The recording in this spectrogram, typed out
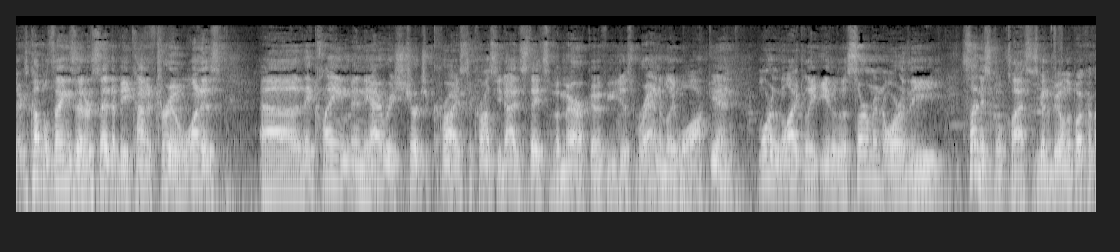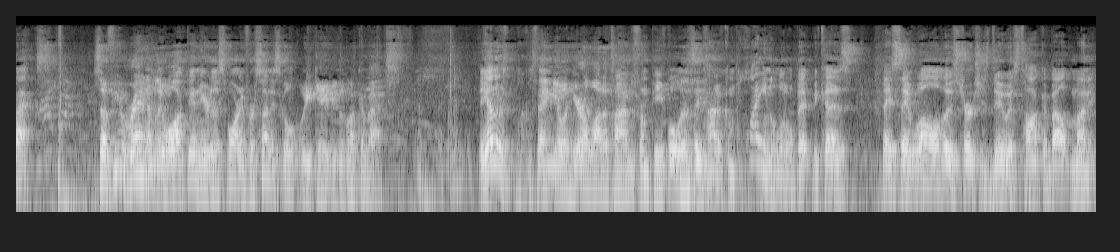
there's a couple things that are said to be kind of true. One is uh, they claim in the average Church of Christ across the United States of America, if you just randomly walk in, more than likely either the sermon or the Sunday school class is going to be on the book of Acts. So if you randomly walked in here this morning for Sunday school, we gave you the book of Acts. The other thing you'll hear a lot of times from people is they kind of complain a little bit because they say, well, all those churches do is talk about money.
